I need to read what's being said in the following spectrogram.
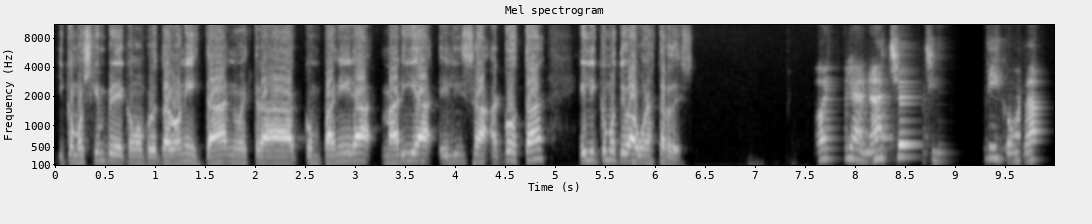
y como siempre como protagonista, nuestra compañera María Elisa Acosta. Eli, ¿cómo te va? Buenas tardes. Hola Nacho, ¿cómo va?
